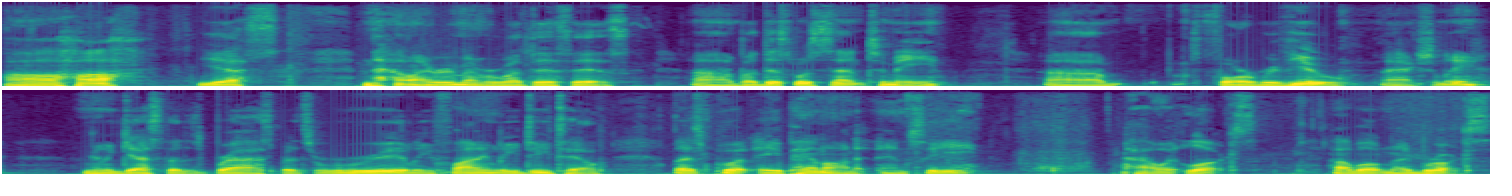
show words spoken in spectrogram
Aha! Yes. Now I remember what this is. Uh, but this was sent to me uh, for review, actually. I'm going to guess that it's brass, but it's really finely detailed. Let's put a pen on it and see how it looks. How about my Brooks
